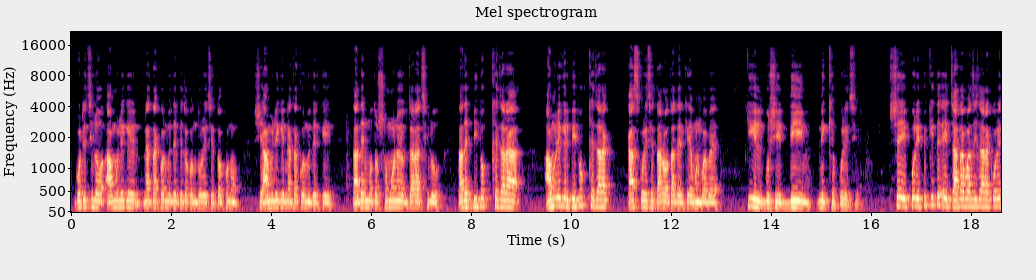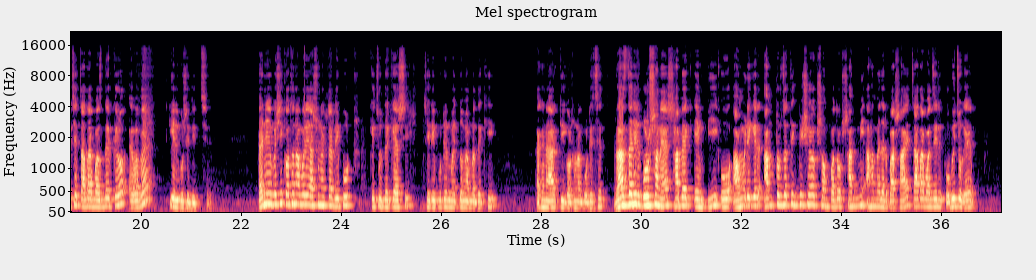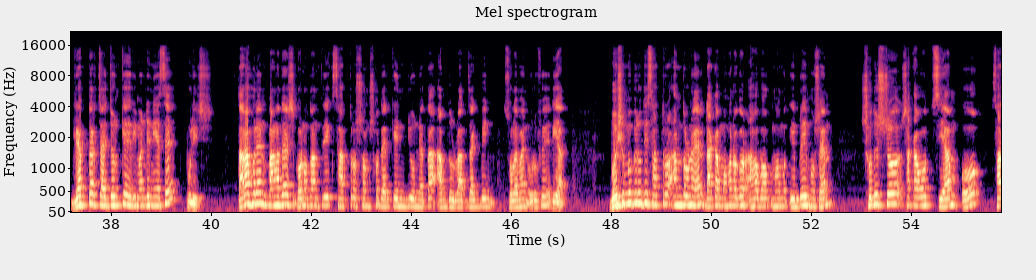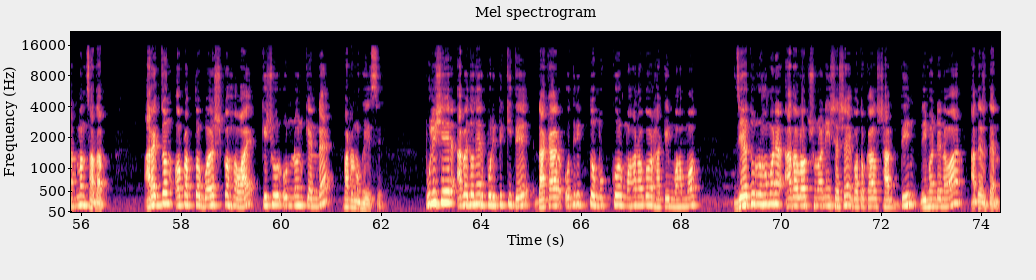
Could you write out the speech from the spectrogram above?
ঘটেছিল আওয়ামী লীগের নেতাকর্মীদেরকে যখন ধরেছে, তখনও সে আওয়ামী লীগের নেতাকর্মীদেরকে তাদের মতো সমন্বয়ক যারা ছিল, তাদের বিপক্ষে যারা, আওয়ামী লীগের বিপক্ষে যারা কাজ করেছে, তারাও তাদেরকে এমনভাবে কিল ঘুষি, ডিম নিক্ষেপ করেছে। সেই পরিপ্রেক্ষিতে এই চাঁদাবাজি যারা করেছে, চাঁদাবাজদেরকেও এভাবে কিল ঘুষি দিচ্ছে। এ নিয়ে বেশি কথা না বলে আসুন একটা রিপোর্ট কিছু দেখে আসি। সেই রিপোর্টের মাধ্যমে আমরা দেখি এখানে আর কি ঘটনা ঘটেছে। রাজধানীর গুলশানে সাবেক এমপি ও আওয়ামী লীগের আন্তর্জাতিক বিষয়ক সম্পাদক শাম্মী আহমেদের বাসায় চাঁদাবাজির অভিযোগে গ্রেপ্তার চারজনকে রিমান্ডে নিয়েছে পুলিশ। তারা হলেন বাংলাদেশ গণতান্ত্রিক ছাত্র সংসদের কেন্দ্রীয় নেতা আব্দুল রাজ্জাক বিন সোলেমান উরুফে রিয়াদ। বৈষম্য বিরোধী ছাত্র আন্দোলনের ঢাকা মহানগর আহ্বায়ক মোহাম্মদ ইব্রাহিম হোসেন, সদস্য সাকাওয়াত সিয়াম ও সাদমান সাদাব। আরেকজন অপ্রাপ্ত বয়স্ক হওয়ায় কিশোর উন্নয়ন কেন্দ্রে পাঠানো হয়েছে। পুলিশের আবেদনের পরিপ্রেক্ষিতে ঢাকার অতিরিক্ত মুখ্য মহানগর হাকিম মোহাম্মদ জিয়াদুর রহমানের আদালত শুনানি শেষে গতকাল সাত দিন রিমান্ডে নেওয়ার আদেশ দেন।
